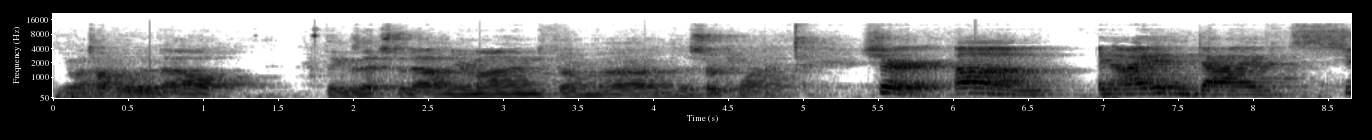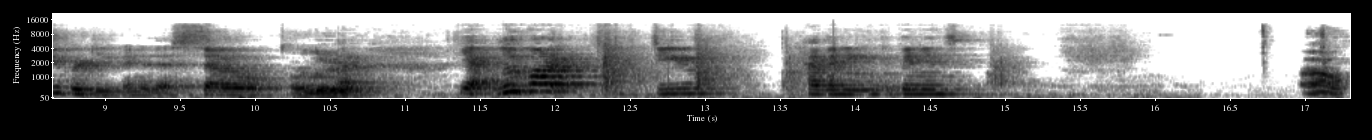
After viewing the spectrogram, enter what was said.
you want to talk a little bit about things that stood out in your mind from uh, the search warrant? Sure. Um, and I didn't dive super deep into this, so Or Lou? Yeah, Luke, why don't- do you have any opinions? Oh,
